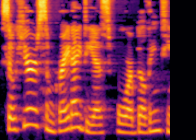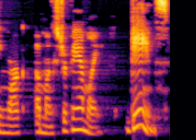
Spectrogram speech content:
So here are some great ideas for building teamwork amongst your family. Games.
